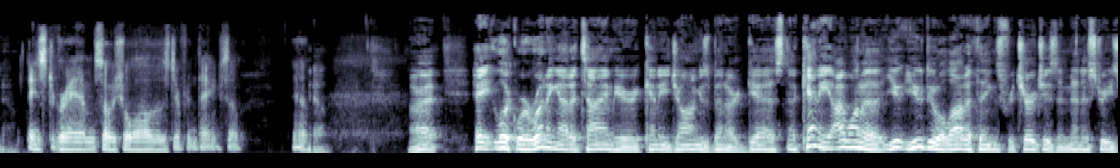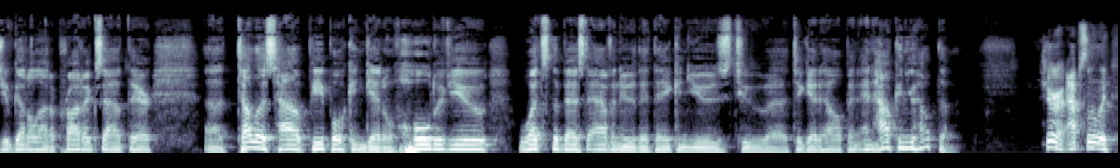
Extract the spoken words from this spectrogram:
yeah. instagram social all those different things so yeah. yeah all right. Hey, look, we're running out of time here. Kenny Jahng has been our guest. Now, Kenny, I want to, you, you do a lot of things for churches and ministries. You've got a lot of products out there. Uh, tell us how people can get a hold of you. What's the best avenue that they can use to, uh, to get help and, and how can you help them? Sure, absolutely.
